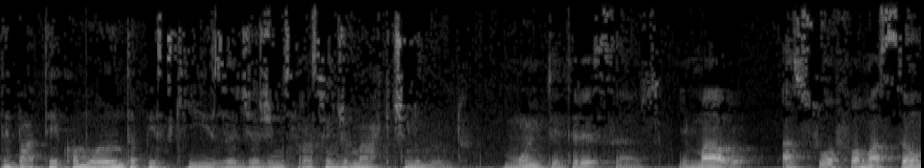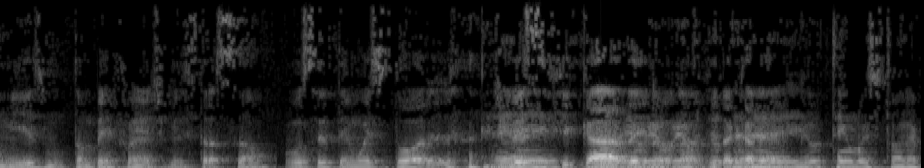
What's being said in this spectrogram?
debater como anda a pesquisa de administração de marketing no mundo. Muito interessante. E Mauro, a sua formação mesmo também foi em administração? Você tem uma história diversificada é, eu, eu, na vida eu, acadêmica. É, eu tenho uma história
